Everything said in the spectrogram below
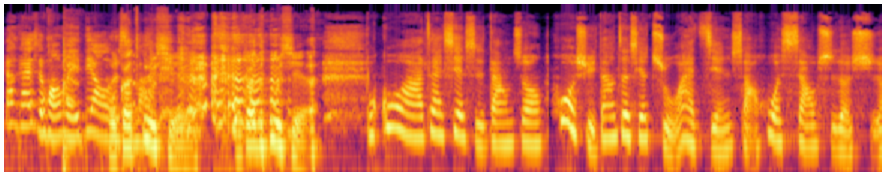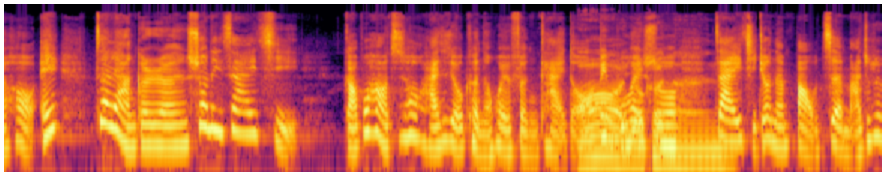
要开始黄梅调了，我快吐血了，我快吐血了。不过啊，在现实当中，或许当这些阻碍减少或消失的时候，诶，这两个人顺利在一起，搞不好之后还是有可能会分开的，哦，并不会说在一起就能保证嘛，就是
